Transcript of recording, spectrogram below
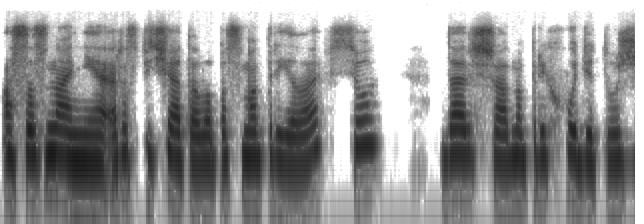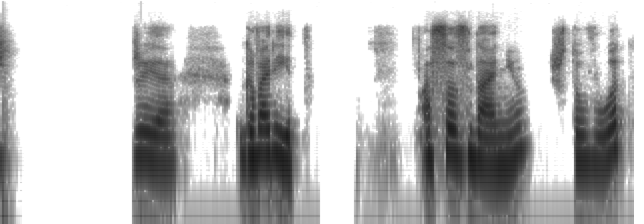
осознание распечатала, посмотрела, все. Дальше оно приходит уже, уже говорит осознанию, что вот,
